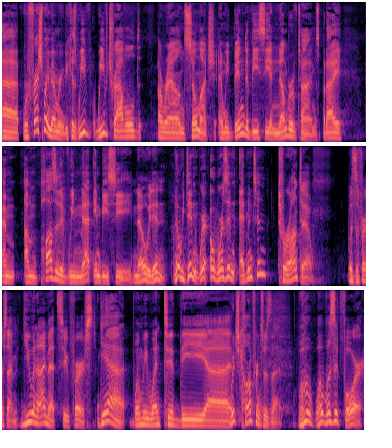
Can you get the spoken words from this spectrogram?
Uh, refresh my memory because we've we've traveled around so much and we've been to BC a number of times, but I am I'm positive we met in BC. No, we didn't. No, we didn't. Where? Oh, was it in Edmonton? Toronto was the first time. You and I met Sue first Yeah. when we went to the. Uh, Which conference was that? whoa, what was it for?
